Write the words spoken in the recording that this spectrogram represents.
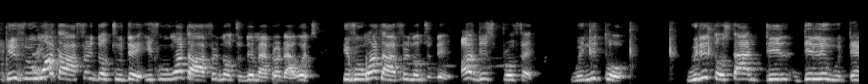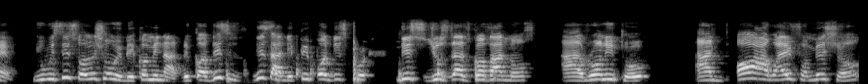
If we want our freedom today, if we want our freedom today, my brother, wait. If we want our freedom today, all these prophets, we need to we need to start deal, dealing with them. You will see solution will be coming out because this is these are the people pro, these useless governors are running to, and all our information.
